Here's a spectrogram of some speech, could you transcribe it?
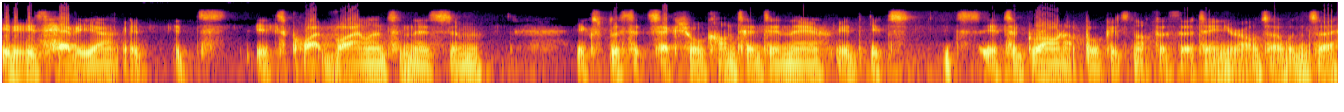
it is heavier. It, it's it's quite violent, and there's some explicit sexual content in there. It, it's it's it's a grown up book. It's not for 13 year olds. I wouldn't say.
